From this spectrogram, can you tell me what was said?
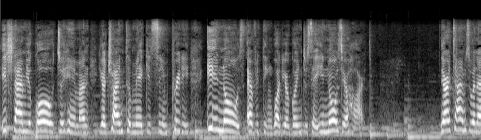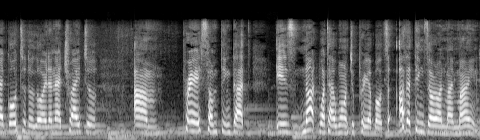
Each time you go to him and you're trying to make it seem pretty, he knows everything what you're going to say. He knows your heart. There are times when I go to the Lord and I try to um, pray something that is not what I want to pray about. So other things are on my mind.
